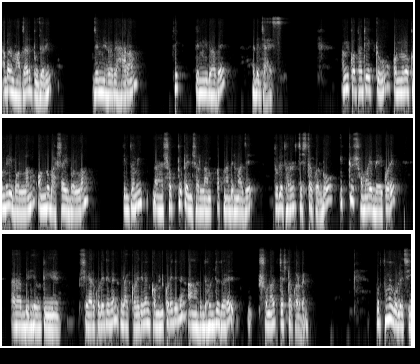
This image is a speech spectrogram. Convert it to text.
আবার মাজার পূজারি যেমনি ভাবে হারাম, ঠিক তেমনি ভাবে এটি জায়েজ। আমি কথাটি একটু অন্যরকমেরই বললাম, অন্য ভাষায় বললাম। কিন্তু আমি সত্যটা ইনশাল্লাহ আপনাদের মাঝে তুলে ধরার চেষ্টা করব। একটু সময় ব্যয় করে ভিডিওটি শেয়ার করে দিবেন লাইক করে দিবেন কমেন্ট করে দিবেন, আর ধৈর্য ধরে শোনার চেষ্টা করবেন। প্রথমে বলেছি,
